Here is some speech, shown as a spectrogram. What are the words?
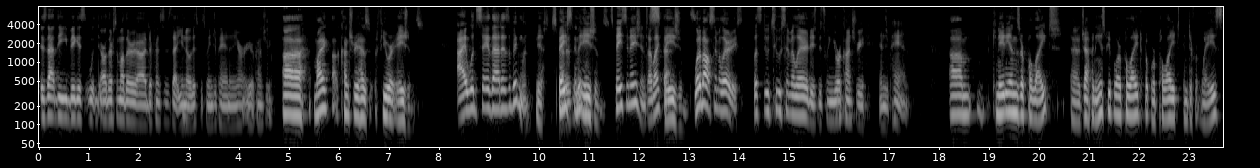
Is that the biggest? Are there some other uh, differences that you notice between Japan and your your country? Uh, my uh, country has fewer Asians. I would say that is a big one. Yes, space and big one. Asians. Space and Asians. I like that. Asians. What about similarities? Let's do two similarities between your country and Japan. Um, Canadians are polite. Uh, Japanese people are polite, but we're polite in different ways.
